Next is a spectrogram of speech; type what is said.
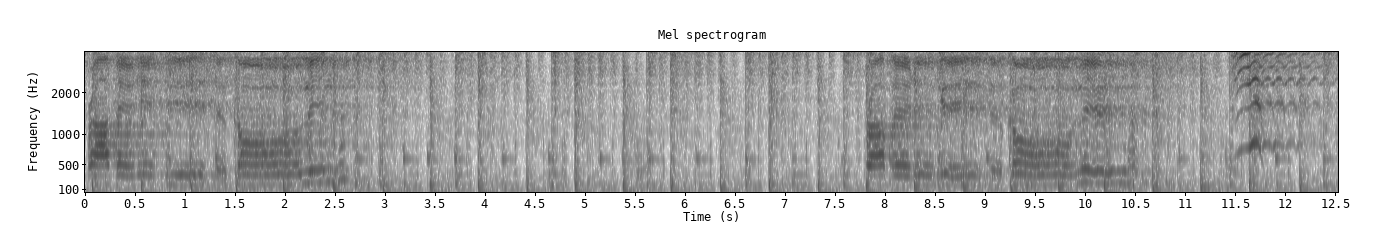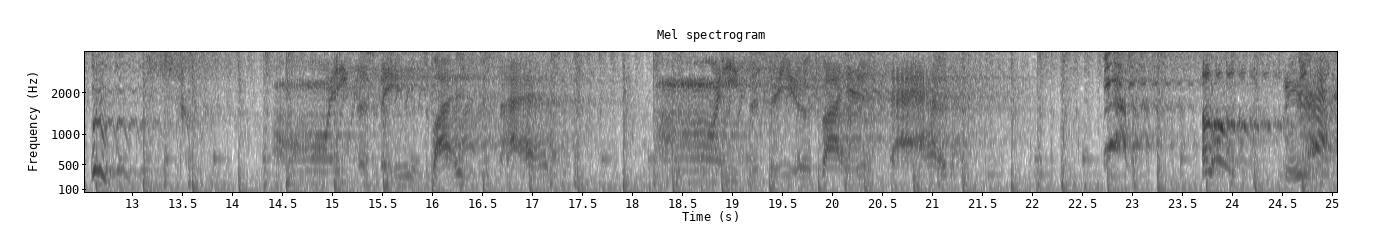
Prophet is a coming. Prophet is a coming. Oh, the spirits by his side. Oh, the spirits by his side. Yeah. Oh, yeah.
